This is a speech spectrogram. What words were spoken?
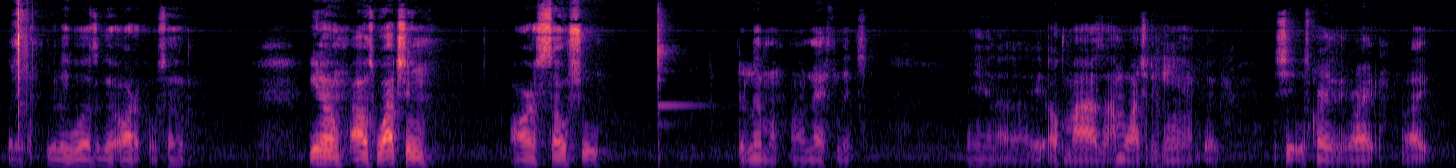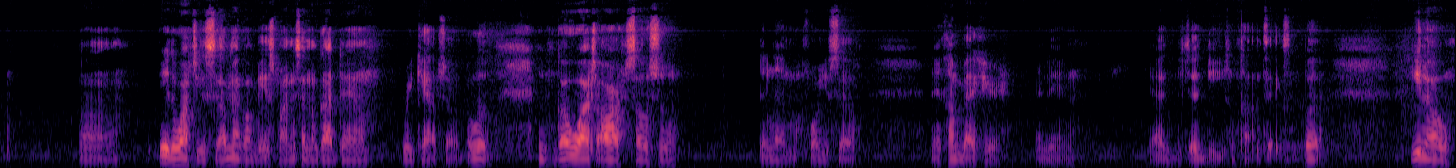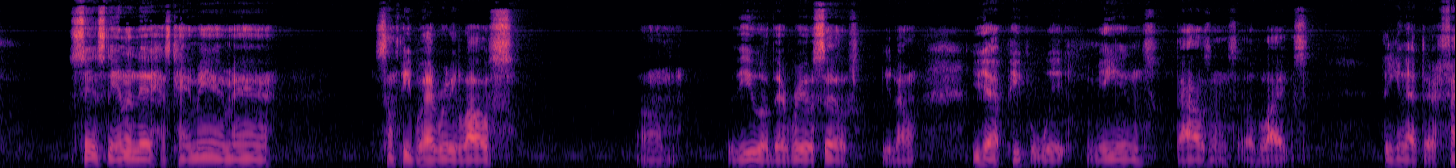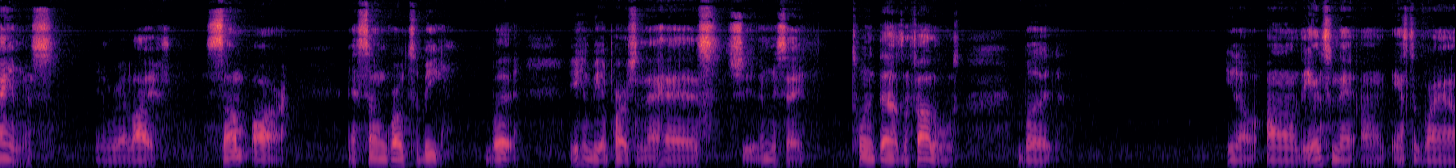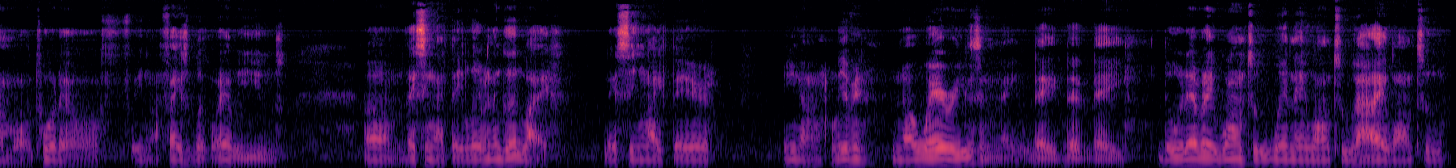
But it really was a good article. So, you know, I was watching our social dilemma on Netflix, and uh, it opened my eyes. I'm gonna watch it again, but the shit was crazy, right? Like, um, you need to watch it yourself. I'm not gonna be explaining this ain't no goddamn recap show. But look, go watch our social dilemma for yourself, and come back here, and then yeah, just give you some context. But you know, since the internet has came in, man, some people have really lost um, view of their real selves. You know, you have people with millions, thousands of likes, thinking that they're famous in real life. Some are, and some grow to be. But it can be a person that has shit. Let me say, twenty thousand followers, but you know, on the internet, on Instagram or Twitter or you know Facebook, whatever you use, um, they seem like they living a good life. They seem like they're, you know, living no worries, and they they they, they do whatever they want to, when they want to, how they want to.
